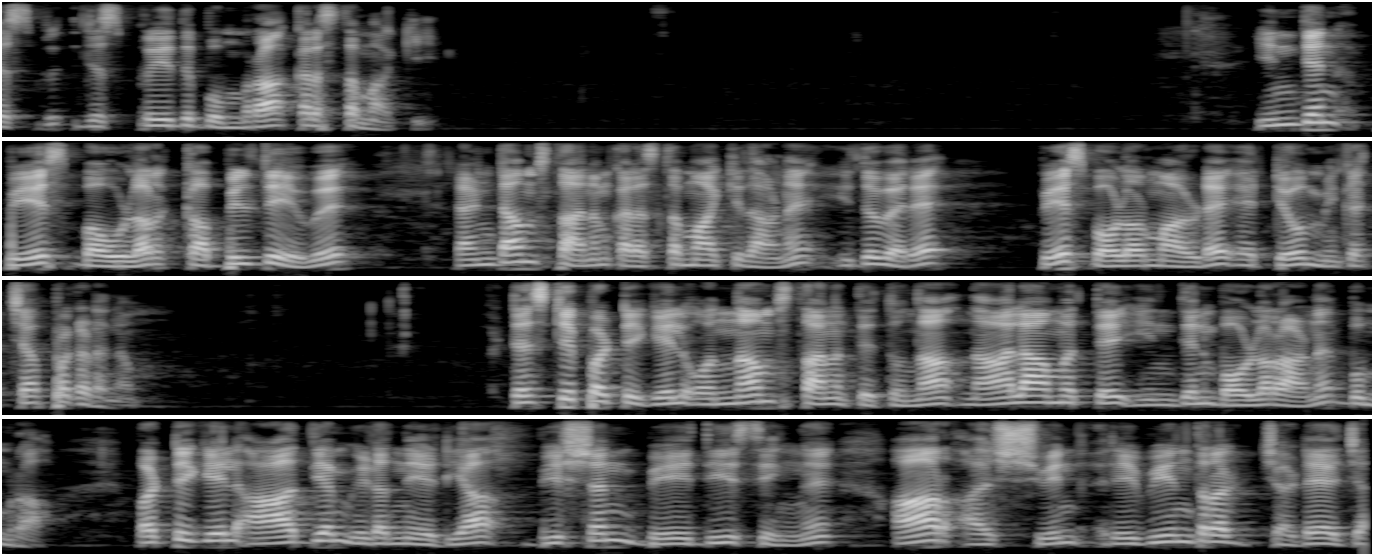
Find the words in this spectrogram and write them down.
ജസ് ജസ്പ്രീത് ബുംറ കരസ്ഥമാക്കി. Indian pace bowler Kapil Dev രണ്ടാം സ്ഥാനം കരസ്ഥമാക്കിയതാണ് ഇതുവരെ പേസ് ബൗളർമാരുടെ ഏറ്റവും മികച്ച പ്രകടനം. ടെസ്റ്റ് പട്ടികയിൽ ഒന്നാം സ്ഥാനത്തെത്തുന്ന നാലാമത്തെ ഇന്ത്യൻ ബൗളറാണ് ബുംറ. പട്ടികയിൽ ആദ്യം ഇടം നേടിയ ബിഷൻ ബേദി സിംഗ് ആർ അശ്വിൻ രവീന്ദ്ര ജഡേജ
